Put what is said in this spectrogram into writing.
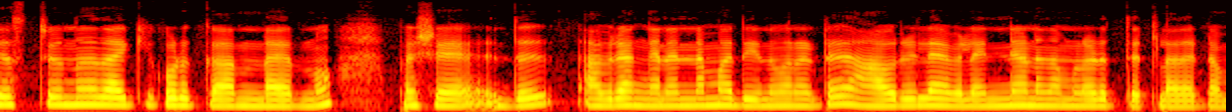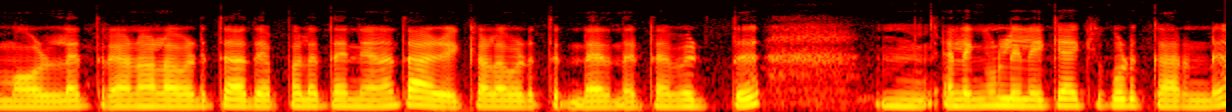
ജസ്റ്റ് ഒന്ന് ഇതാക്കി കൊടുക്കാറുണ്ടായിരുന്നു. പക്ഷേ ഇത് അവരങ്ങനെ തന്നെ മതി എന്ന് പറഞ്ഞിട്ട് ആ ഒരു ലെവൽ തന്നെയാണ് നമ്മൾ എടുത്തിട്ടുള്ളത് കേട്ടോ. മുകളിൽ എത്രയാണോ അളവെടുത്ത് അതേപോലെ തന്നെയാണ് താഴേക്ക് അളവെടുത്തിട്ടുണ്ടായിരുന്നത് കേട്ടോ. എടുത്ത് അല്ലെങ്കിൽ ഉള്ളിലേക്ക് ആക്കി കൊടുക്കാറുണ്ട്.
